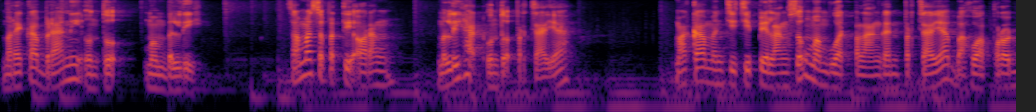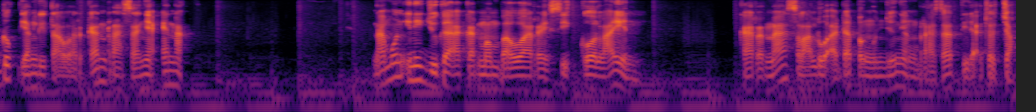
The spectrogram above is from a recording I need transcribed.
mereka berani untuk membeli. Sama seperti orang melihat untuk percaya, maka mencicipi langsung membuat pelanggan percaya bahwa produk yang ditawarkan rasanya enak. Namun, ini juga akan membawa resiko lain karena selalu ada pengunjung yang merasa tidak cocok.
